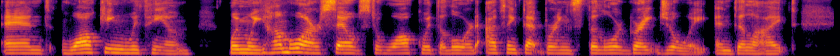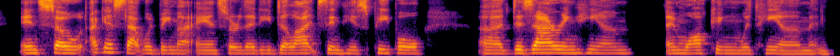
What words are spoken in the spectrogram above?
and walking with Him when we humble ourselves to walk with the Lord, I think that brings the Lord great joy and delight. And so I guess that would be my answer that he delights in his people, uh, desiring him and walking with him and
